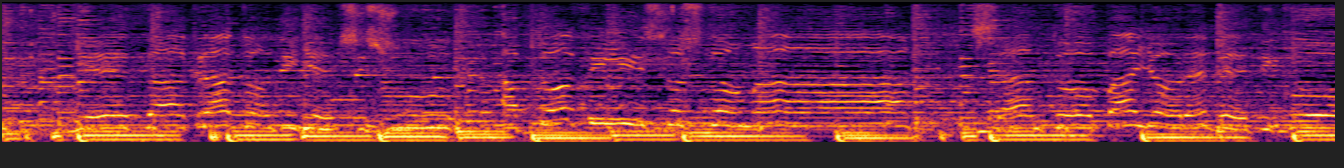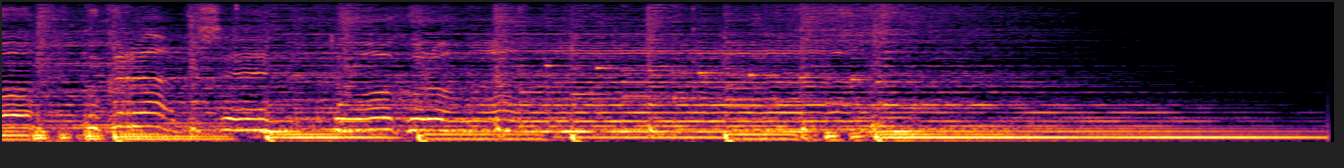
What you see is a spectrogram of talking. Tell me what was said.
Και θα κρατώ τη γεύση σου απ' το φιλί στο στόμα. Σαν το παλιό ρεμπετικό που κράτησε το χρώμα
